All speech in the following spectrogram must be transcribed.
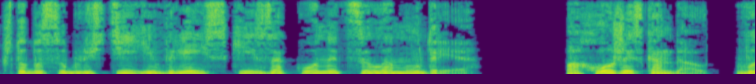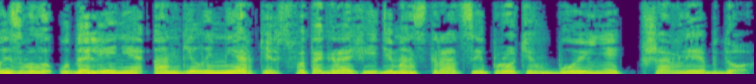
чтобы соблюсти еврейские законы целомудрия. Похожий скандал вызвало удаление Ангелы Меркель с фотографией демонстрации против бойни в Шарле-Эбдо.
